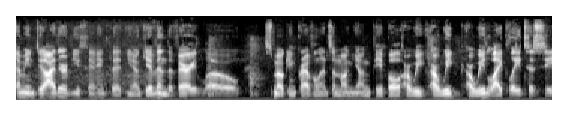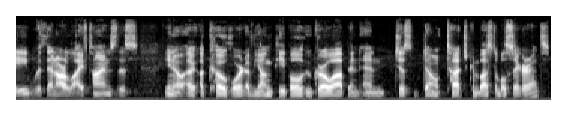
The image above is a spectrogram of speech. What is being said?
I mean, do either of you think that you know, given the very low smoking prevalence among young people, are we are we are we likely to see within our lifetimes this you know a, a cohort of young people who grow up and and just don't touch combustible cigarettes?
